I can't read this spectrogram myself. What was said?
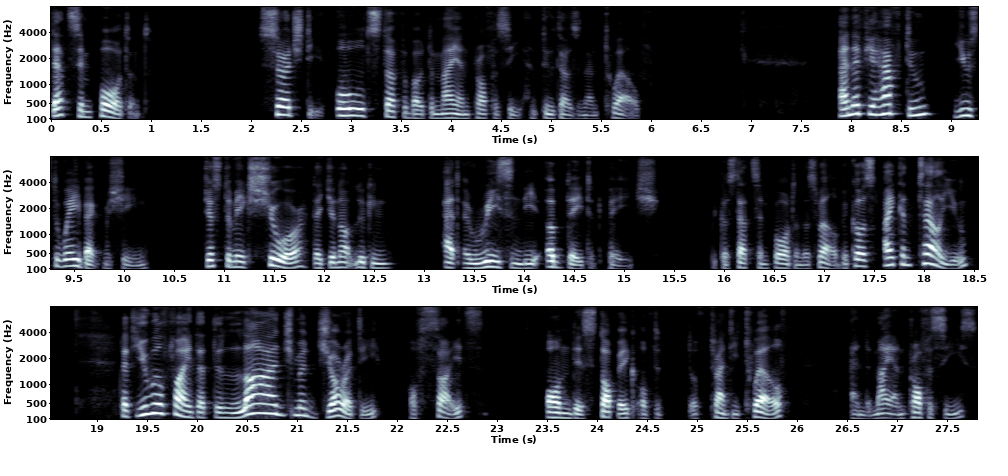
That's important. Search the old stuff about the Mayan prophecy in 2012. And if you have to, use the Wayback Machine, just to make sure that you're not looking at a recently updated page, because that's important as well. Because I can tell you that you will find that the large majority of sites on this topic of, the, of 2012 and the Mayan prophecies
